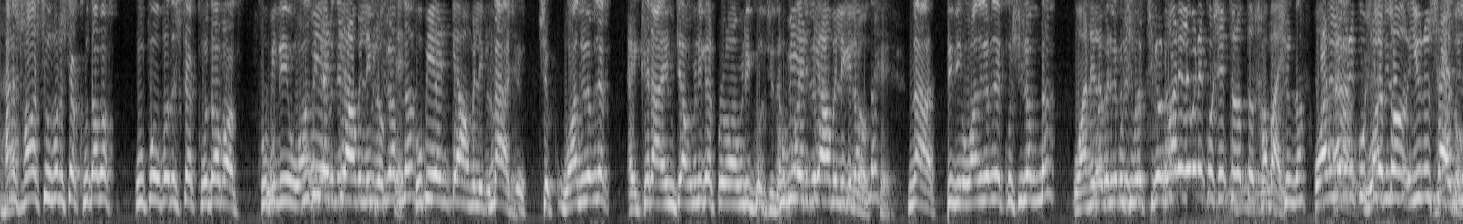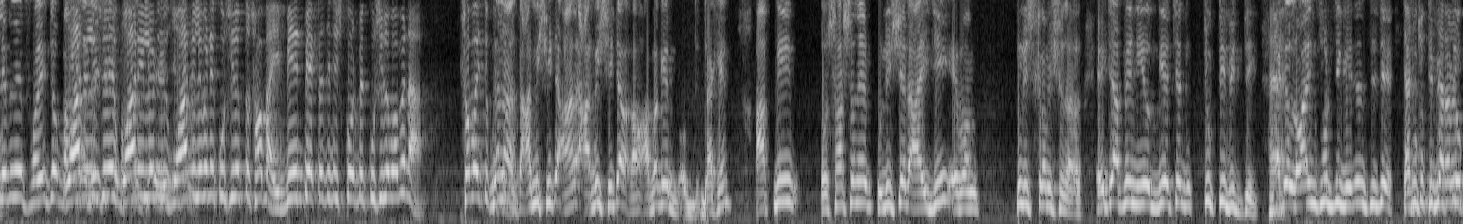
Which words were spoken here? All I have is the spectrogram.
মানে স্বরাষ্ট্র উপদেষ্টা খুদাবক্স, উপ উপদেষ্টা খুদাবক্স। খুবই খুবই অ্যান্টি আওয়ামী লীগ লোক? খুবই অ্যান্টি আওয়ামী লীগ না, সে। one eleven এখানে আইনটি আওয়ামী pro আওয়ামী লীগ বলছিল। খুবই eleven আওয়ামী লীগের লোক না? তিনি eleven এর খুশি লোক না? ওয়ান ইলেভেন 111 এর খুশি ছিল না? ওয়ান ইলেভেন খুশি লোক তো সবাই ওয়ান ইলেভেন লোক তো ইউনুস সাহেব 111 এর ফলে তো one eleven one eleven one eleven লোক তো সবাই বিএনপি একটা জিনিস করবে খুশি লোক হবে না সবাই তো না। আমি সেটা আমি সেটা আমাকে দেখেন আপনি প্রশাসনের পুলিশের আইজি এবং পুলিশ কমিশনার। এটা আপনি নিয়োগ দিয়েছেন চুক্তিভিত্তিক। হ্যাঁ। একটা ল এনফোর্সিং এজেন্সিতে চুক্তি ছাড়া লোক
